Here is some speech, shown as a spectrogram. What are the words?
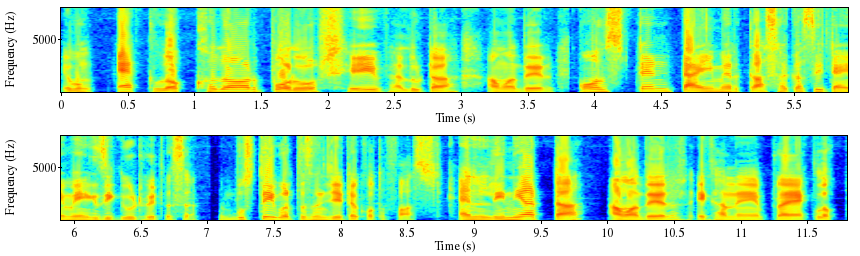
এবং এক লক্ষ দেওয়ার পরও সেই ভ্যালুটা আমাদের কনস্ট্যান্ট টাইমের কাছাকাছি টাইমে এক্সিকিউট হইতেছে। বুঝতেই পারতেছেন যে এটা কত ফাস্ট অ্যান্ড লিনিয়ারটা আমাদের এখানে প্রায় এক লক্ষ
